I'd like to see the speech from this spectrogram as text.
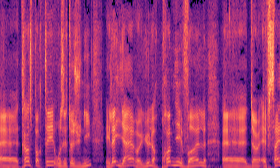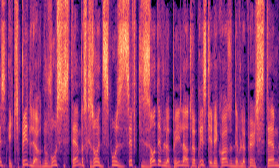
euh, transportés aux États-Unis. Et là, hier a eu lieu leur premier vol euh, d'un F-16 équipé de leur nouveau système parce qu'ils ont un dispositif qu'ils ont développé. L'entreprise québécoise a développé un système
